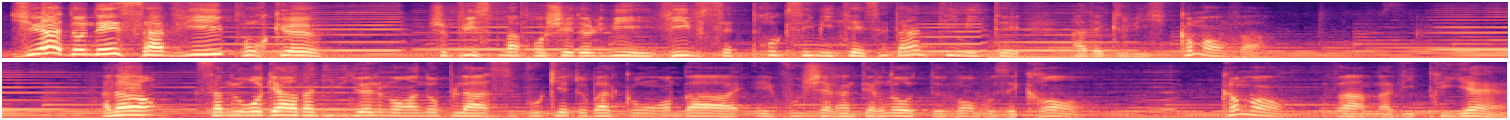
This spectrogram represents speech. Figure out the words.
Dieu a donné sa vie pour que je puisse m'approcher de lui, vivre cette proximité, cette intimité avec lui. Comment va? Alors, ça nous regarde individuellement à nos places, vous qui êtes au balcon en bas et vous, chers internautes, devant vos écrans. Comment va ma vie de prière?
